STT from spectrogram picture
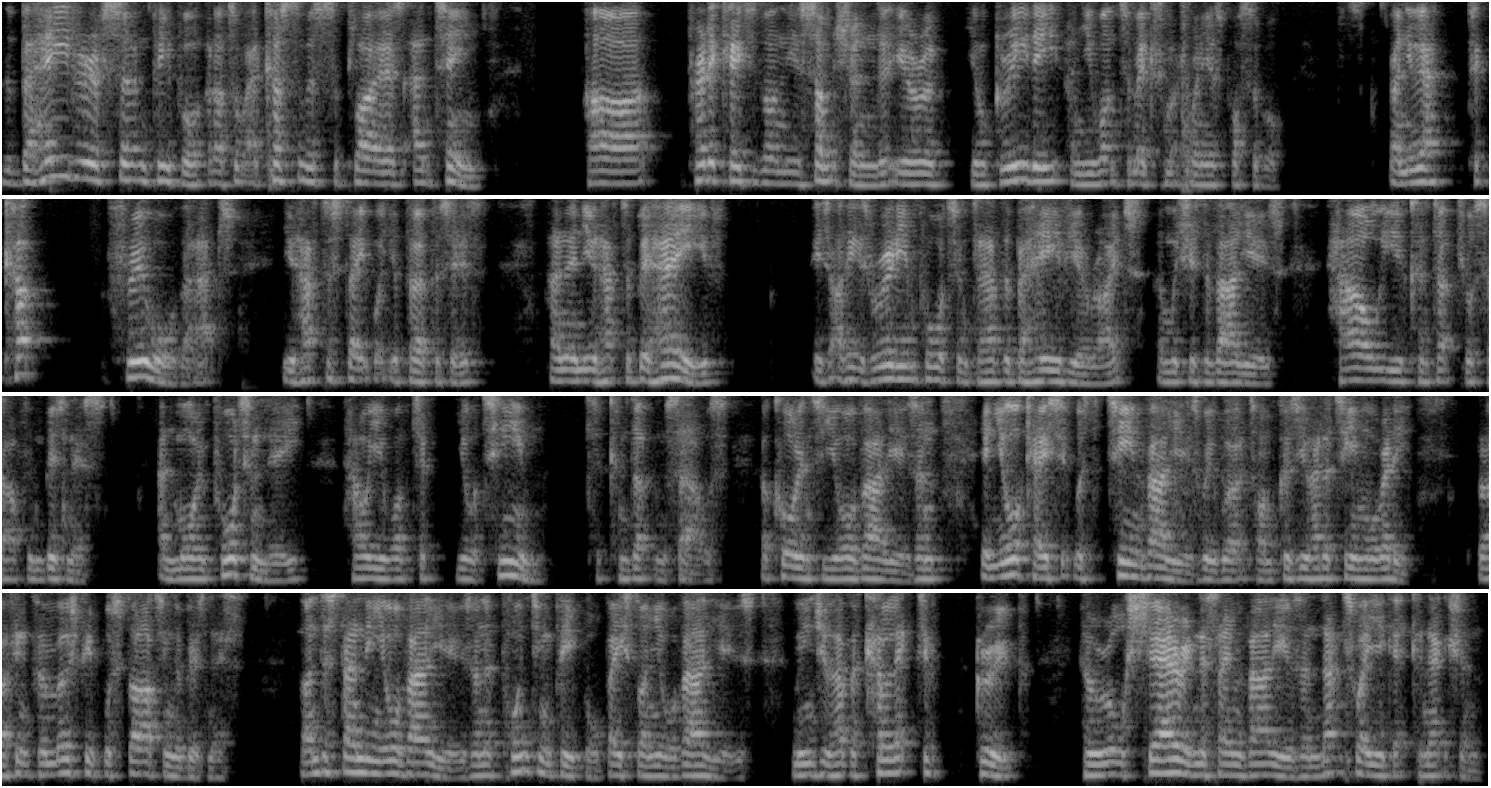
The behavior of certain people, and I'll talk about customers, suppliers, and team, are predicated on the assumption that you're a, you're greedy and you want to make as much money as possible, and you have to cut through all that, you have to state what your purpose is, and then you have to behave. Is I think it's really important to have the behavior right, and which is the values, how you conduct yourself in business, and more importantly, how you want to, your team to conduct themselves according to your values. And in your case, it was the team values we worked on because you had a team already. But I think for most people starting a business, understanding your values and appointing people based on your values means you have a collective group who are all sharing the same values, and that's where you get connection.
